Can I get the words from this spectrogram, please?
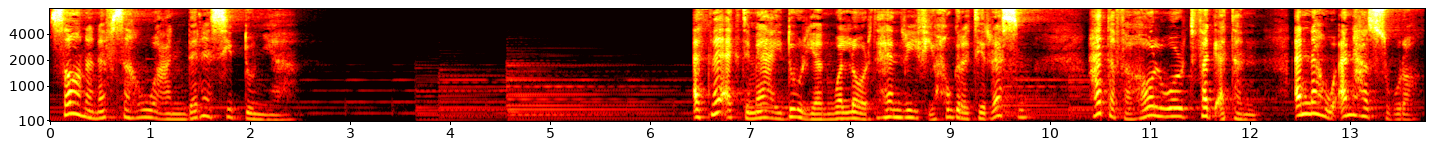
صان نفسه عن دنس الدنيا. أثناء اجتماع دوريان واللورد هنري في حجرة الرسم هتف هولورد فجأة أنه أنهى الصورة.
